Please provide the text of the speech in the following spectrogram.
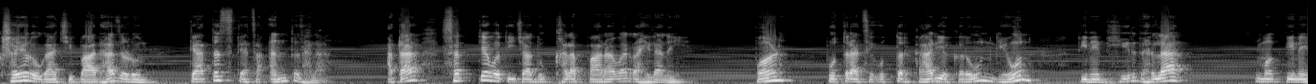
क्षयरोगाची बाधा जडून त्यातच त्याचा अंत झाला. आता सत्यवतीच्या दुःखाला पारावर राहिला नाही. पण पुत्राचे उत्तर कार्य करवून घेऊन तिने धीर धरला. मग तिने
